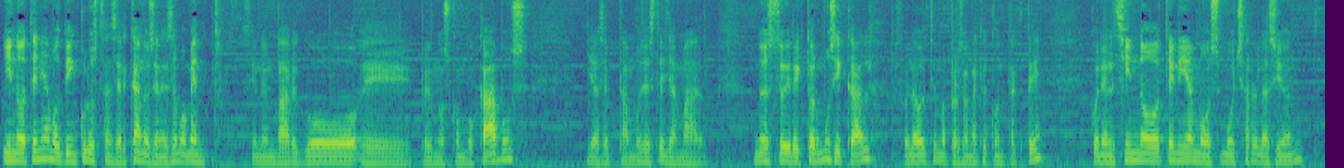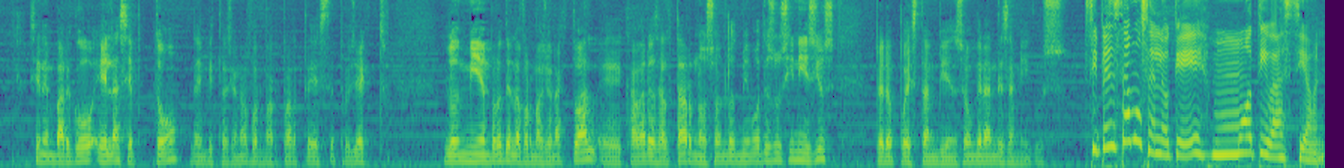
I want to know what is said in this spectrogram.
y no teníamos vínculos tan cercanos en ese momento. Sin embargo, eh, pues nos convocamos y aceptamos este llamado. Nuestro director musical fue la última persona que contacté. Con él sí no teníamos mucha relación. Sin embargo, él aceptó la invitación a formar parte de este proyecto. Los miembros de la formación actual, eh, cabe resaltar, no son los mismos de sus inicios, pero pues también son grandes amigos. Si pensamos en lo que es motivación,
